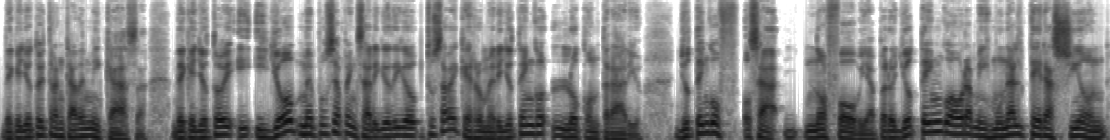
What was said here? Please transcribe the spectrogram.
de que yo estoy trancada en mi casa, de que yo estoy... Y, yo me puse a pensar y yo digo, tú sabes qué, Romero, yo tengo lo contrario. Yo tengo, o sea, no fobia, pero yo tengo ahora mismo una alteración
